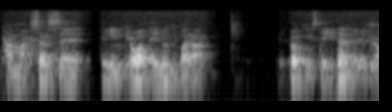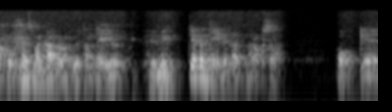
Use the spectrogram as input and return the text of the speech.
kamaxens eh, trimgrad är ju inte bara öppningstiden eller durationen som man kallar det utan det är ju hur mycket ventilen öppnar också. Och eh,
